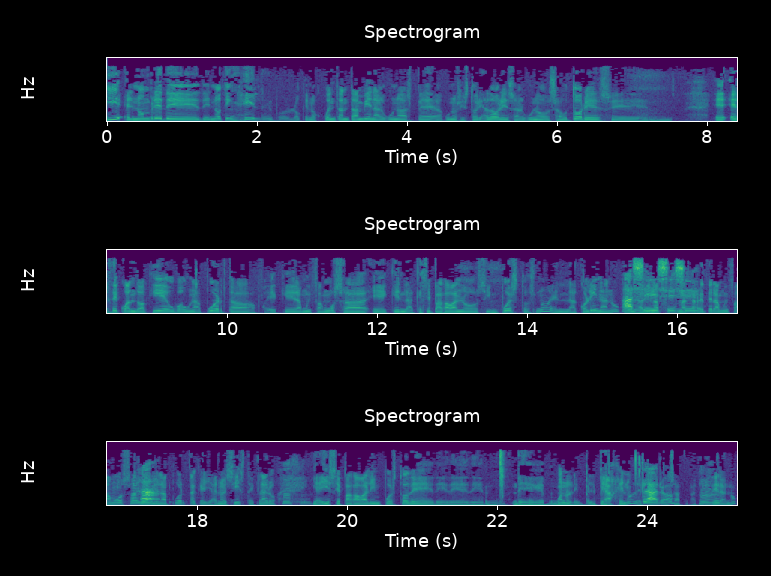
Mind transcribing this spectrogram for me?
y el nombre de, de, Notting Hill, eh, por lo que nos cuentan también algunos historiadores, algunos autores, eh, es de cuando aquí hubo una puerta eh, que era muy famosa, eh, que en la que se pagaban los impuestos, ¿no? En la colina, ¿no? Ah, había una, una carretera muy famosa y ah. había una puerta que ya no existe, claro. Y ahí se pagaba el impuesto de, de, de, bueno, el, peaje, ¿no? De claro. pasar por la carretera, ¿no?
